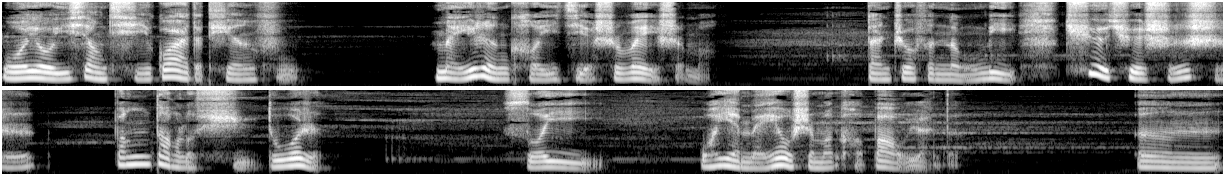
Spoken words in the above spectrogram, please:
我有一项奇怪的天赋，没人可以解释为什么，但这份能力确确实实帮到了许多人，所以我也没有什么可抱怨的。嗯，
